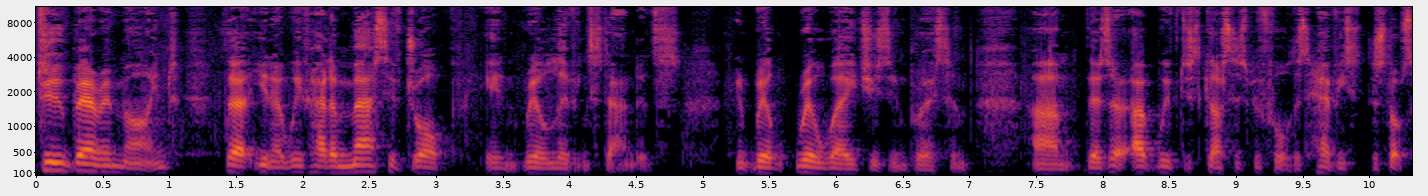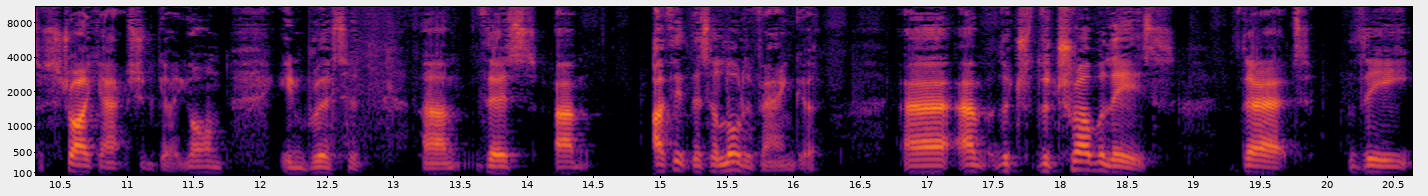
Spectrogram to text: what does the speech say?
do bear in mind that you know we've had a massive drop in real living standards, in real real wages in Britain. Um, there's a, uh, we've discussed this before. There's heavy. There's lots of strike action going on in Britain. Um, there's, um, I think, there's a lot of anger. Uh, um, the the trouble is that the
